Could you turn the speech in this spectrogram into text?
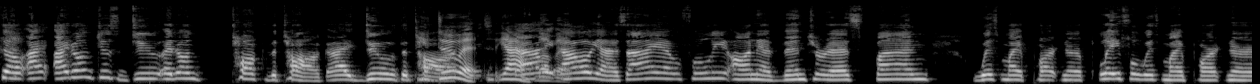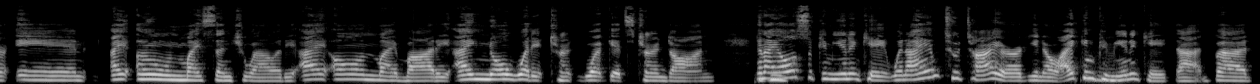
so I, I don't just do, I don't talk the talk. I do the talk. You do it. Yeah. I- love it. Oh yes, I am fully on adventurous, fun with my partner, playful with my partner, and I own my sensuality. I own my body. I know what it turn, what gets turned on. And I Mhm. also communicate when I am too tired, you know, I can Mhm. communicate that, but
